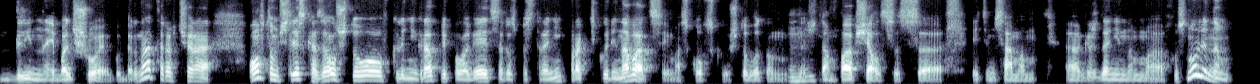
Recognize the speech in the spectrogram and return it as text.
длинное и большое губернатора вчера. Он в том числе сказал, что в Калининград предполагается распространить практику реновации московскую, что вот он значит, там пообщался с этим самым э, гражданином Хуснулиным,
